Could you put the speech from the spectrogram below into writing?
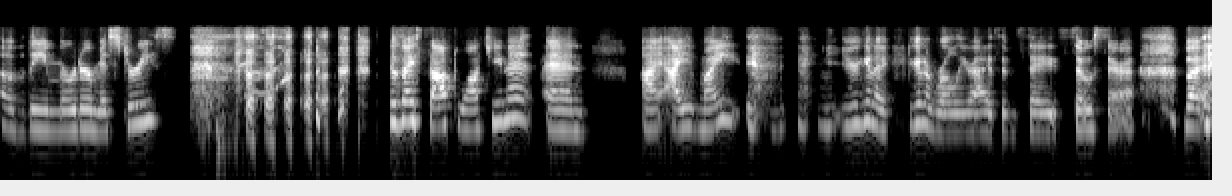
of the murder mysteries because I stopped watching it and I I might you're gonna you're gonna roll your eyes and say so Sarah, but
